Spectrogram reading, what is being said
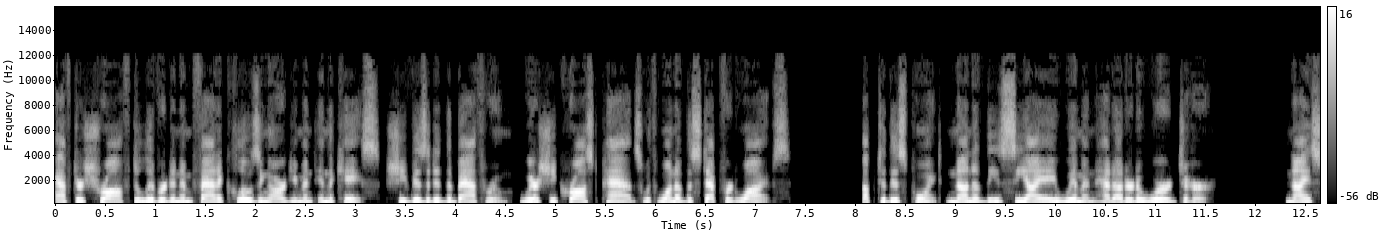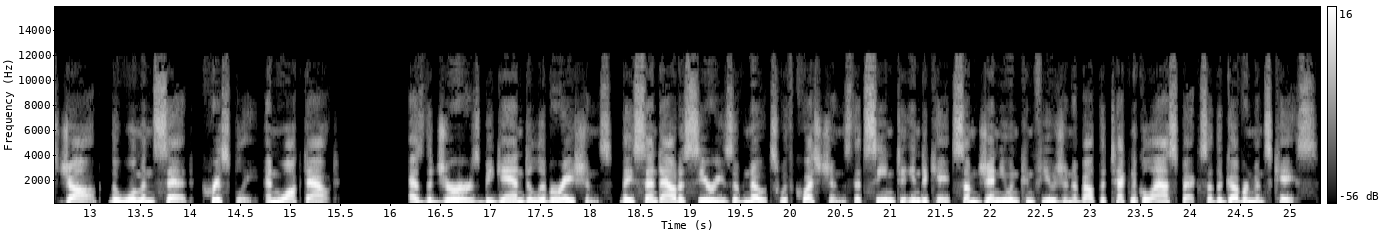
After Shroff delivered an emphatic closing argument in the case, she visited the bathroom, where she crossed paths with one of the Stepford wives. Up to this point, none of these CIA women had uttered a word to her. Nice job, the woman said, crisply, and walked out. As the jurors began deliberations, they sent out a series of notes with questions that seemed to indicate some genuine confusion about the technical aspects of the government's case.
